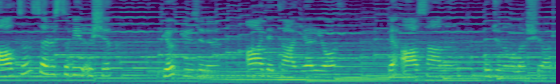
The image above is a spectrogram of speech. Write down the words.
altın sarısı bir ışık gökyüzünü adeta yarıyor ve asanın ucuna ulaşıyor.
